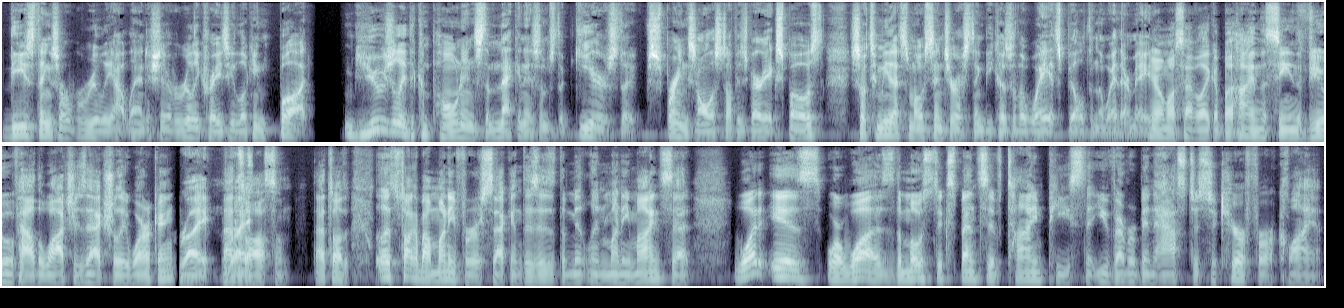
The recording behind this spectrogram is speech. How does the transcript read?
These things are really outlandish. They're really crazy looking, but usually the components, the mechanisms, the gears, the springs and all this stuff is very exposed. So to me, that's most interesting because of the way it's built and the way they're made. You almost have like a behind the scenes view of how the watch is actually working. Right. That's right. awesome. That's all. Let's talk about money for a second. This is the Mitlin money mindset. What is or was the most expensive timepiece that you've ever been asked to secure for a client?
